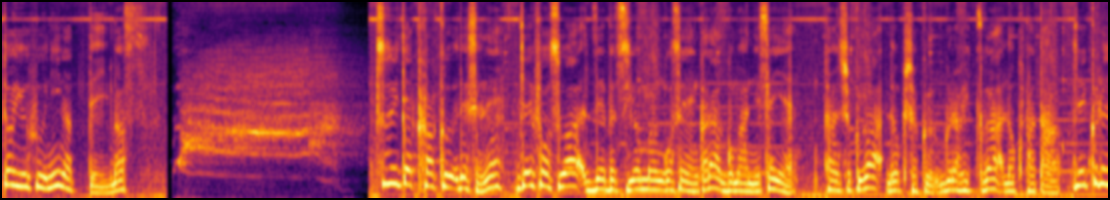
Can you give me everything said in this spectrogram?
という風になっています。続いて価格ですよね。J フォースは税別4万5000円から5万2000円。単色が6色グラフィックが6パターン。J クルー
